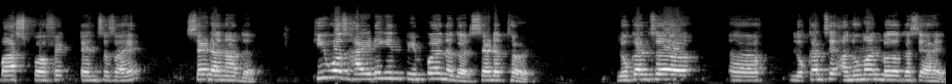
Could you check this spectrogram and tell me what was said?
past perfect tenses आहे. Said another he was hiding in पिंपळनगर said a third. लोकांचं लोकांचे अनुमान बघा कसे आहेत.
